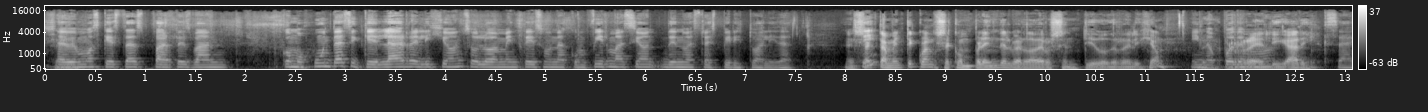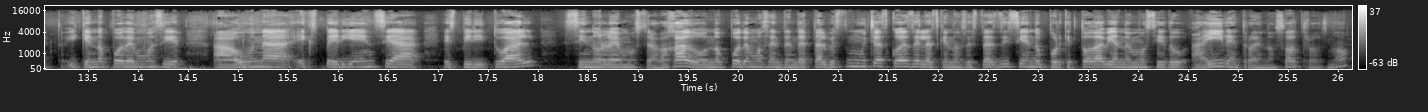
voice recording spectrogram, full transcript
sabemos que estas partes van como juntas y que la religión solamente es una confirmación de nuestra espiritualidad. Exactamente cuando se comprende el verdadero sentido de religión. Y no podemos. Exacto. Y que no podemos ir a una experiencia espiritual si no lo hemos trabajado no podemos entender tal vez muchas cosas de las que nos estás diciendo porque todavía no hemos ido ahí dentro de nosotros, ¿no?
